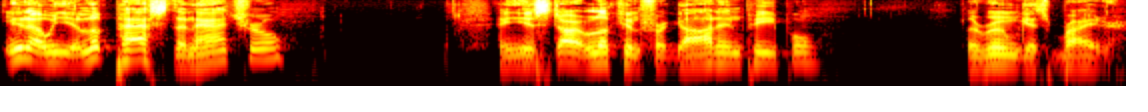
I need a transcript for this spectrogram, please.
You know, when you look past the natural and you start looking for God in people, the room gets brighter.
